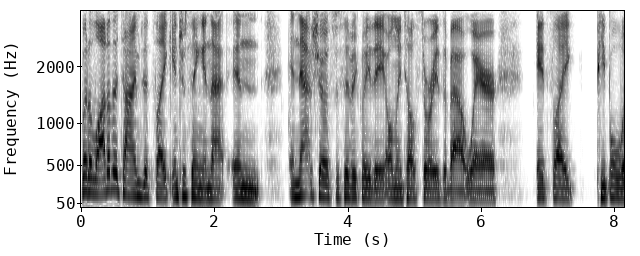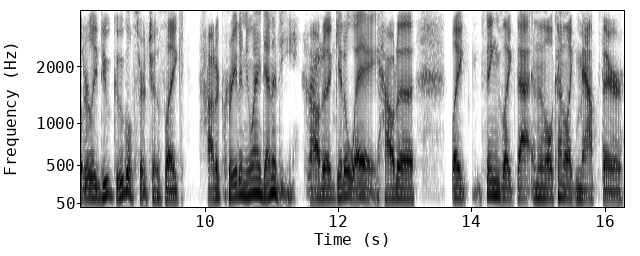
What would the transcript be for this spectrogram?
but a lot of the times it's like interesting in that in in that show specifically they only tell stories about where it's like people literally do google searches like how to create a new identity how to get away how to like things like that and then they'll kind of like map their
